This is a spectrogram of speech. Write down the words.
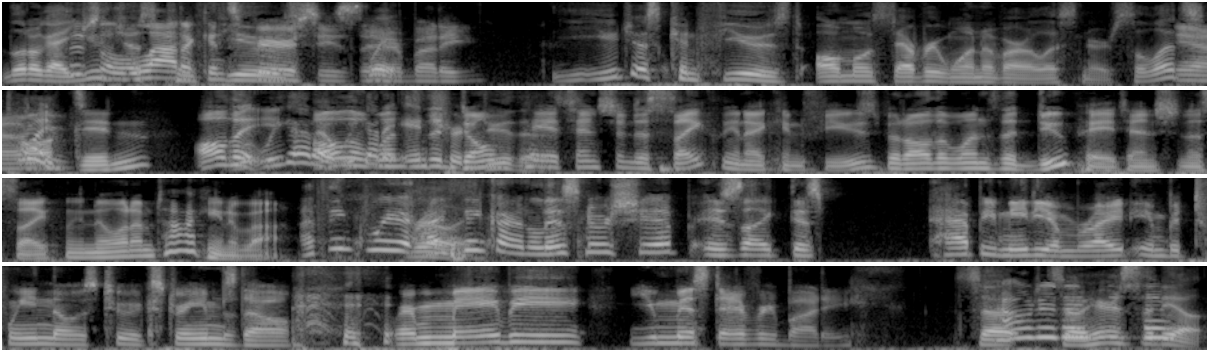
little guy. There's you a just lot of confused- conspiracies there, Wait, buddy. you just confused almost every one of our listeners. So let's Yeah, No, I didn't. All the We gotta- all we the gotta ones that don't pay attention to cycling, I confuse, but all the ones that do pay attention to cycling know what I'm talking about. I think we I think our listenership is like this happy medium right in between those two extremes though, where maybe you missed everybody. So How did so I here's the out? deal.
